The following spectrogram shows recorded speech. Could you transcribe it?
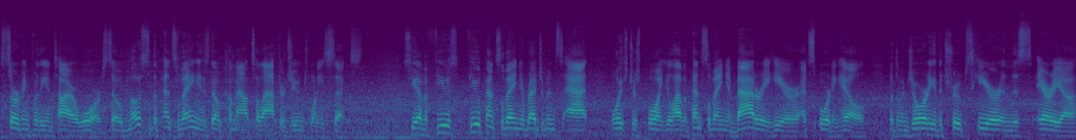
serving for the entire war. So most of the Pennsylvanians don't come out till after June 26th. So you have a few, few Pennsylvania regiments at Oysters Point. You'll have a Pennsylvania battery here at Sporting Hill, but the majority of the troops here in this area,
